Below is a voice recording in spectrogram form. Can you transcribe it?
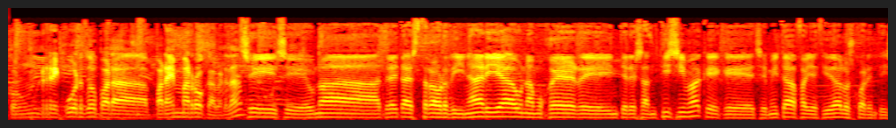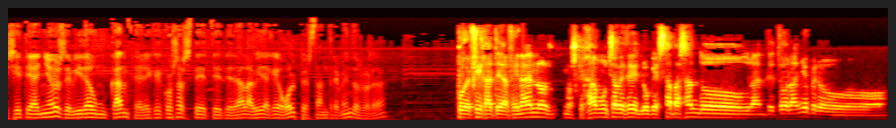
con un recuerdo para, para Emma Roca, ¿verdad? Sí, sí, una atleta extraordinaria, una mujer eh, interesantísima que, que Chemita ha fallecido a los 47 años debido a un cáncer. ¿eh? ¿Qué cosas te, te, te da la vida? ¿Qué golpes tan tremendos, verdad? Pues fíjate, al final nos, nos quejamos muchas veces de lo que está pasando durante todo el año, pero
